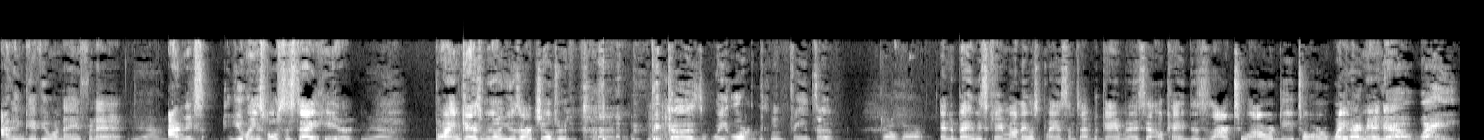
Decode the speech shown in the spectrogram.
I didn't give you a name for that. Yeah. I didn't. Ex- you ain't supposed to stay here. Yeah. Point in case we gonna use our children because we ordered them pizza. Oh God. And the babies came out. They was playing some type of game, and they said, "Okay, this is our two-hour detour. Wait a minute, yeah. Wait.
